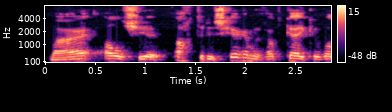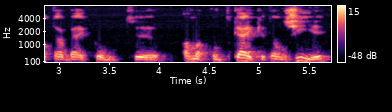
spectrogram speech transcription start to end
Maar als je achter de schermen gaat kijken wat daarbij komt, uh, allemaal komt kijken, dan zie je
